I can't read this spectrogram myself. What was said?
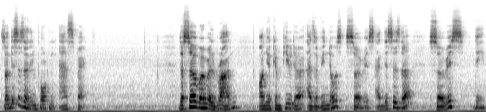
So this is an important aspect. The server will run on your computer as a Windows service and this is the service name.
